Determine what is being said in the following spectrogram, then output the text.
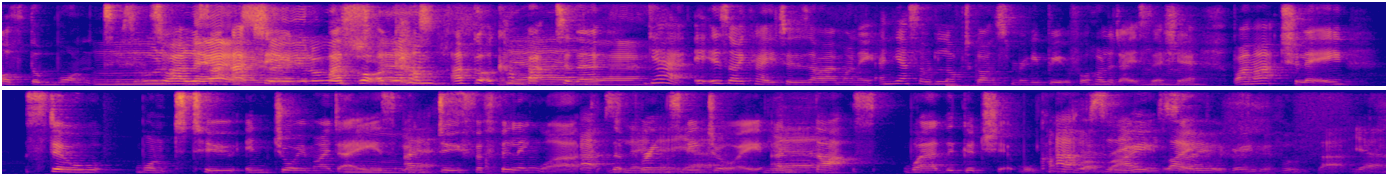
of the want. all So I was like, Yeah, so actually, you'll always I've got to come I've got to come back to the Yeah. yeah, it is okay to desire money. And yes, I would love to go on some really beautiful holidays this year, mm-hmm. but I'm actually still want to enjoy my days mm, and Yes. do fulfilling work Absolutely, that brings me joy. Yeah. And that's where the good shit will come Absolutely. from, right? So agree with all of that. Yeah.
